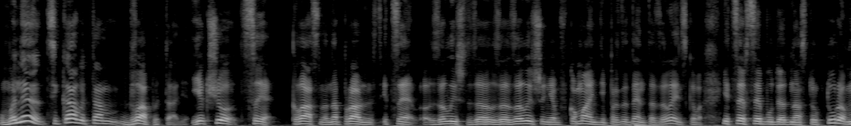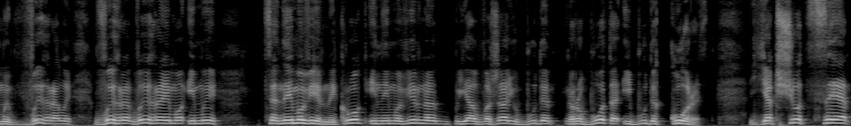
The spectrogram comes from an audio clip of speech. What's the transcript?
У мене цікавить там два питання. Якщо це класна направленість, і це залиш, за, за, залишення в команді президента Зеленського, і це все буде одна структура. Ми виграли, вигра, виграємо, і ми. Це неймовірний крок, і неймовірна, я вважаю, буде робота і буде користь. Якщо це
